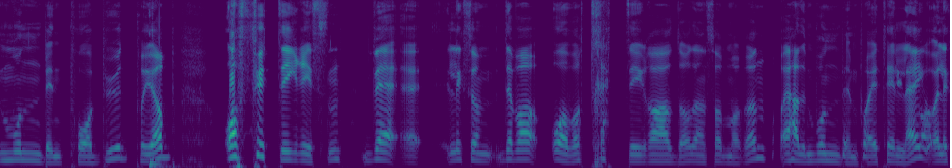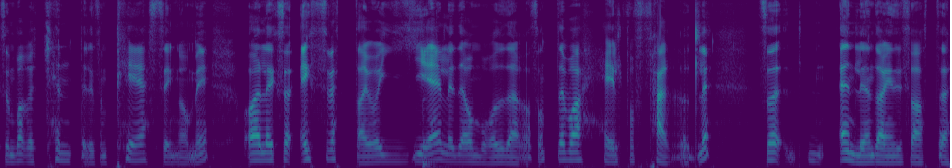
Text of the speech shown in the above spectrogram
munnbindpåbud på jobb. Og fytti grisen! Ved, eh, liksom, det var over 30 grader den sommeren, og jeg hadde munnbind på i tillegg, og liksom bare kjente liksom pesinga mi. Og liksom, jeg svetta jo i hjel i det området der og sånt. Det var helt forferdelig. Så endelig en dag de sa at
